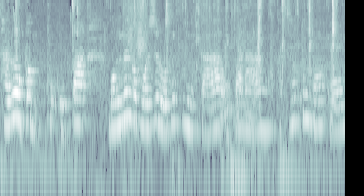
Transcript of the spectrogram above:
다들 오빠 보- 오빠 먹는 거 보시러 오셨으니까 오빠랑 같이 소통도 하고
